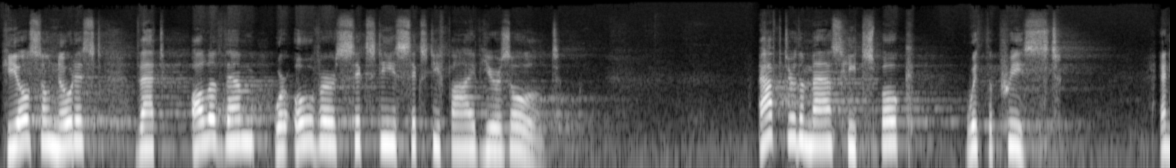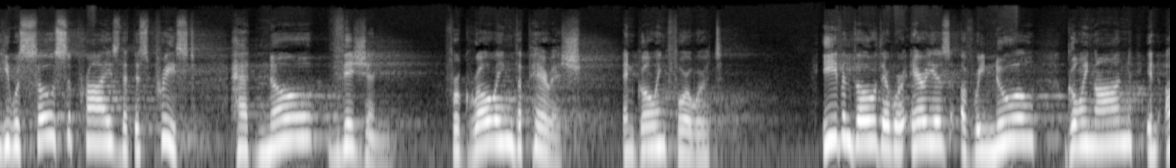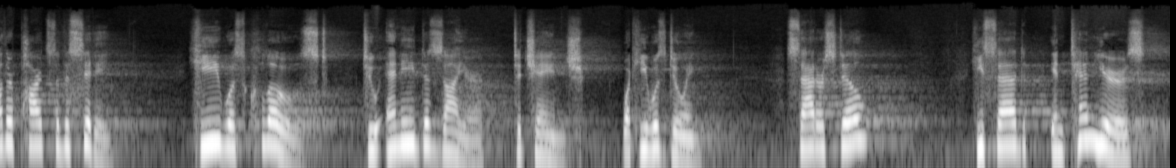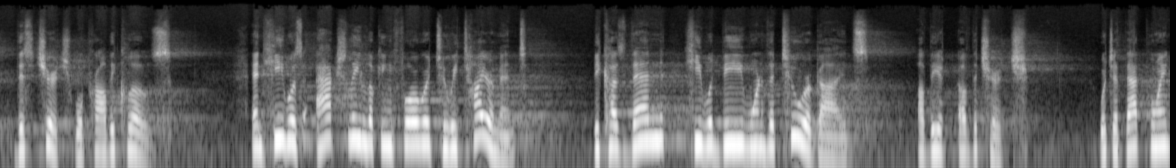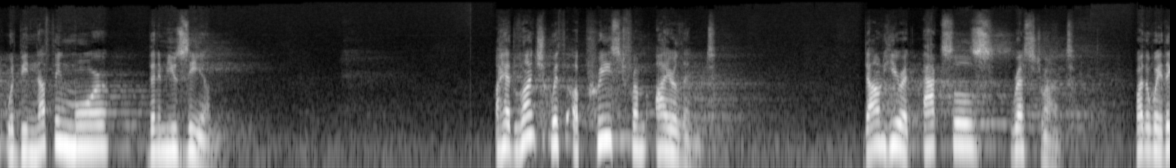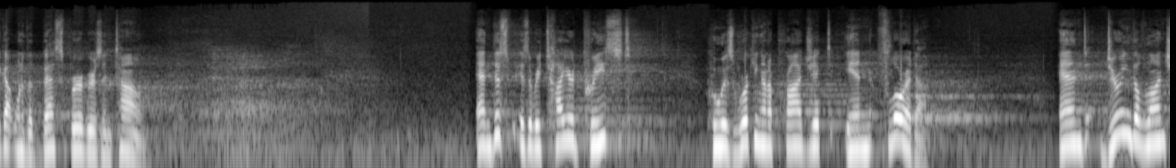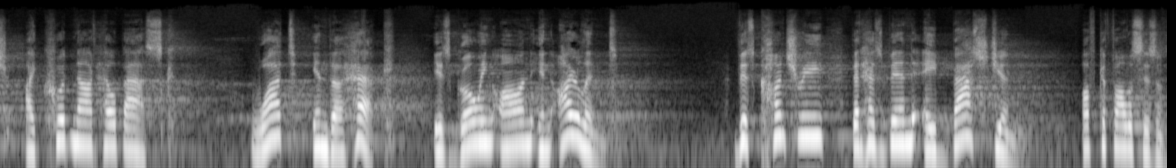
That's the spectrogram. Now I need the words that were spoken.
He also noticed that all of them were over 60, 65 years old. After the Mass, he spoke with the priest. And he was so surprised that this priest had no vision for growing the parish and going forward. Even though there were areas of renewal going on in other parts of the city, he was closed to any desire to change what he was doing. Sadder still, he said, in 10 years, this church will probably close. And he was actually looking forward to retirement because then he would be one of the tour guides of the, of the church, which at that point would be nothing more than a museum. I had lunch with a priest from Ireland down here at Axel's restaurant. By the way, they got one of the best burgers in town. And this is a retired priest who is working on a project in Florida. And during the lunch, I could not help ask, what in the heck is going on in Ireland? This country that has been a bastion of Catholicism,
